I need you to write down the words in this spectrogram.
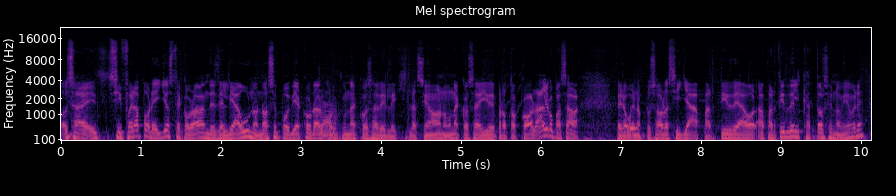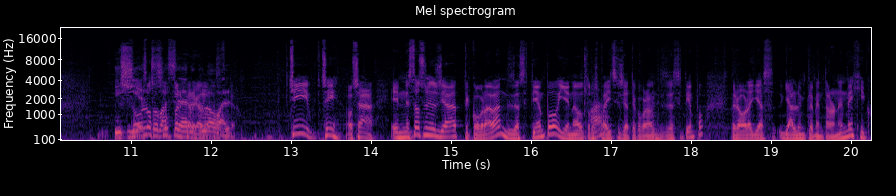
o sea, eh, si fuera por ellos, te cobraban desde el día uno. No se podía cobrar Claro. porque una cosa de legislación o una cosa ahí de protocolo, algo pasaba. Pero bueno, pues ahora sí, ya a partir de ahora, a partir del 14 de noviembre, Y, y solo esto va a ser global. Sí, sí, o sea, en Estados Unidos ya te cobraban desde hace tiempo y en otros Ah. países ya te cobraban desde hace tiempo, pero ahora ya, ya lo implementaron en México.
